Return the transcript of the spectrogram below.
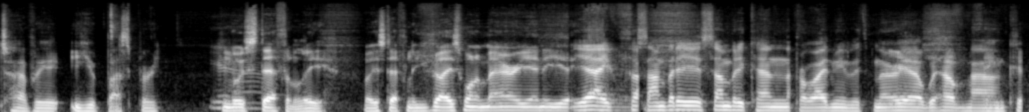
to have a EU passport. Most definitely, most definitely. You guys want to marry any? Yeah, if somebody somebody can provide me with marriage. Yeah, we have I um, think,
